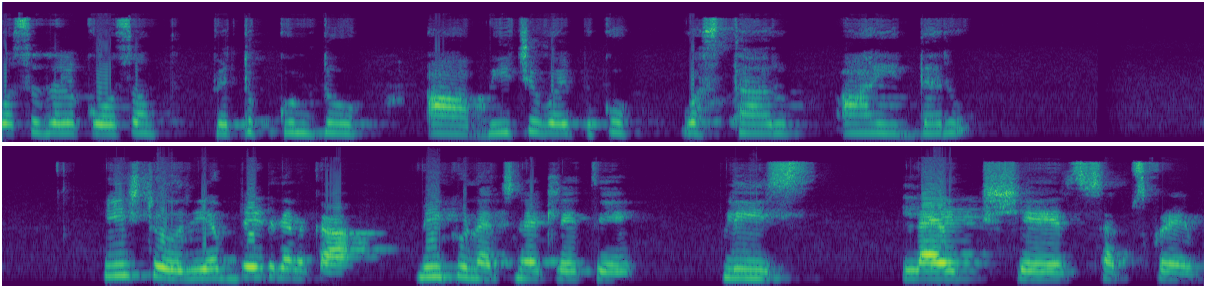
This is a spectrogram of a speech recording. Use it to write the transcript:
వసతుల కోసం వెతుక్కుంటూ ఆ బీచ్ వైపుకు వస్తారు ఆ ఇద్దరు. ఈ స్టోరీ అప్డేట్ కనుక మీకు నచ్చినట్లయితే please like share subscribe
